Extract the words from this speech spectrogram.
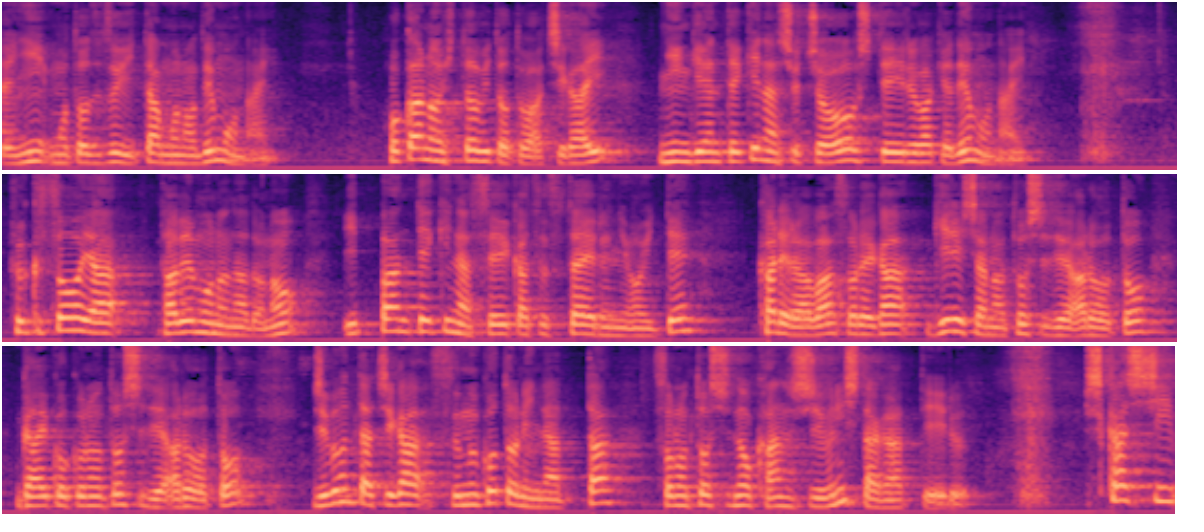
えに基づいたものでもない。他の人々とは違い、人間的な主張をしているわけでもない。服装や食べ物などの一般的な生活スタイルにおいて彼らはそれがギリシャの都市であろうと外国の都市であろうと自分たちが住むことになったその都市の慣習に従っているしかし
